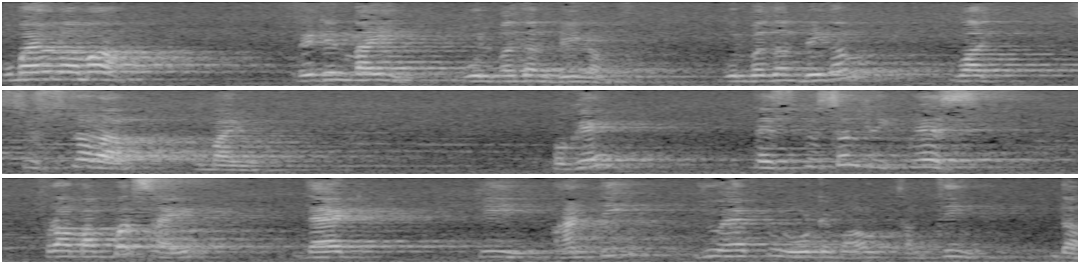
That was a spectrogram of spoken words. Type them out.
Humayunnama written by Gulbadan Begum Gulbadan Begum was sister of Humayun okay special request from Akbar side that he auntie you have to wrote about something the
